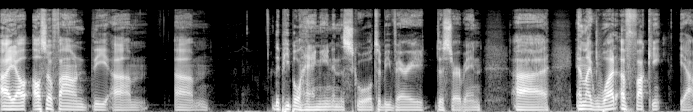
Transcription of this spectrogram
i al- also found the um um the people hanging in the school to be very disturbing. Uh and like what a fucking yeah.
